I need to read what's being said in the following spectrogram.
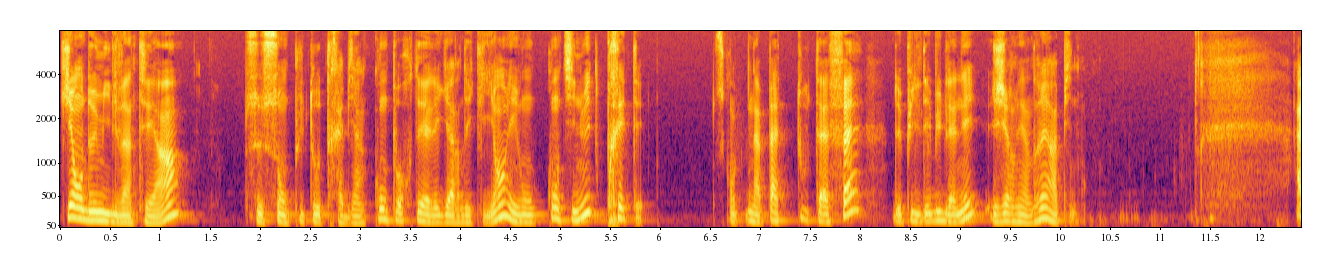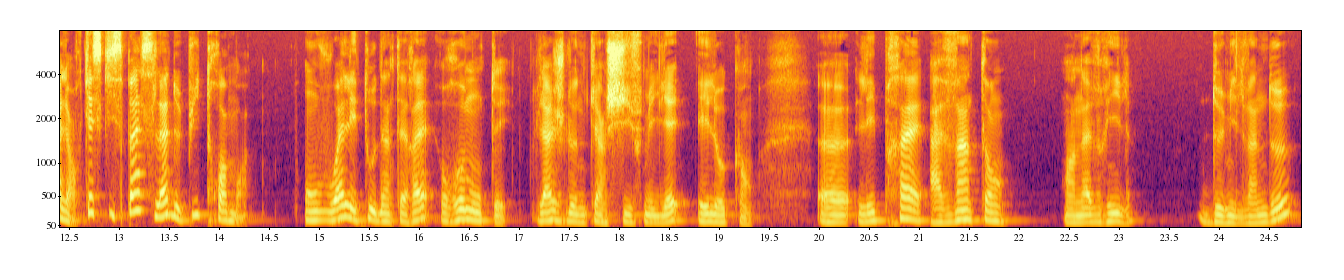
qui en 2021 se sont plutôt très bien comportés à l'égard des clients et ont continué de prêter. Ce qu'on n'a pas tout à fait depuis le début de l'année, j'y reviendrai rapidement. Alors, qu'est-ce qui se passe là depuis trois mois? On voit les taux d'intérêt remonter. Là, je donne qu'un chiffre, mais il est éloquent. Euh, les prêts à 20 ans en avril 2022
